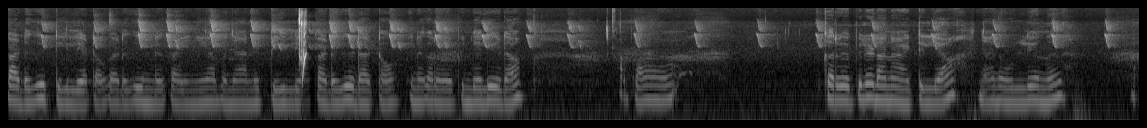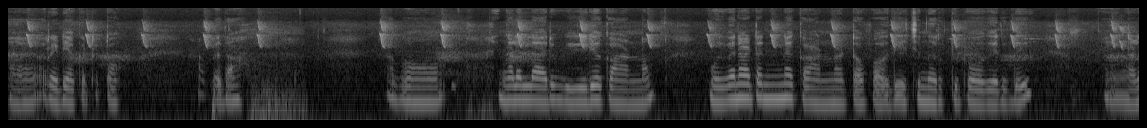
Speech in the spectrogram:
കടുക് ഇട്ടില്ല കേട്ടോ. കടുക് ഉണ്ട് കഴിഞ്ഞ്. അപ്പോൾ ഞാൻ ഇട്ടില്ല കടുക് ഇടാം കേട്ടോ. പിന്നെ കറിവേപ്പിന്റെ ഇല ഇടാം. അപ്പോൾ കറിവേപ്പില ഇടാനായിട്ടില്ല ഞാൻ ഉള്ളി ഒന്ന് റെഡിയാക്കട്ടെ കേട്ടോ അപ്പോൾ ഇതാ. അപ്പോൾ നിങ്ങളെല്ലാവരും വീഡിയോ കാണണം. മുഴുവനായിട്ട് തന്നെ കാണണം കേട്ടോ. പകുതി വെച്ച് നിർത്തി പോകരുത്. നിങ്ങൾ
